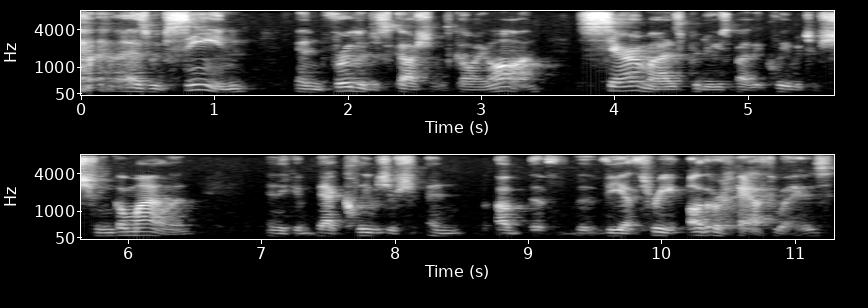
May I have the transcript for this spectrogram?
As we've seen in further discussions going on, ceramide is produced by the cleavage of sphingomyelin, and can, that cleavage of, and, via three other pathways,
